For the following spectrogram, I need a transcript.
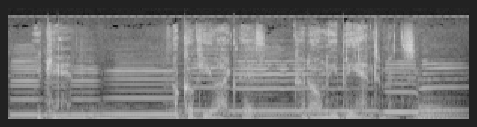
You can't. A cookie like this could only be Entenmann's.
